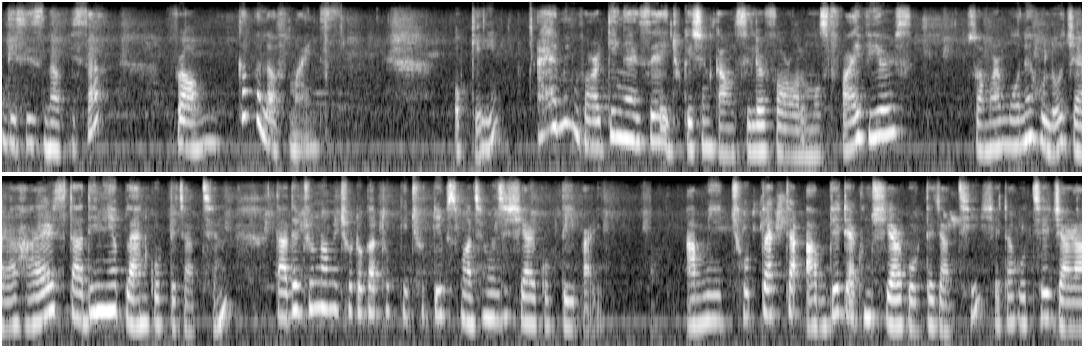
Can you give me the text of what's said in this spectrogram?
This is Nafisa from Couple of Minds. Okay, I have been working as a education counselor for almost five years. So আমার মনে হলো যারা হায়ার স্টাডি নিয়ে প্ল্যান করতে চাচ্ছেন তাদের জন্য আমি ছোটোখাটো কিছু টিপস মাঝে মাঝে শেয়ার করতেই পারি আমি ছোট্ট একটা আপডেট এখন শেয়ার করতে যাচ্ছি সেটা হচ্ছে যারা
